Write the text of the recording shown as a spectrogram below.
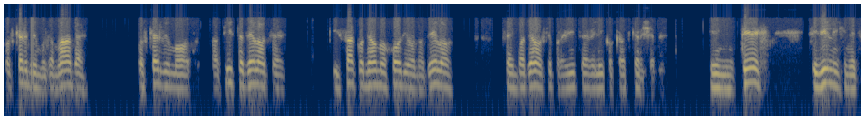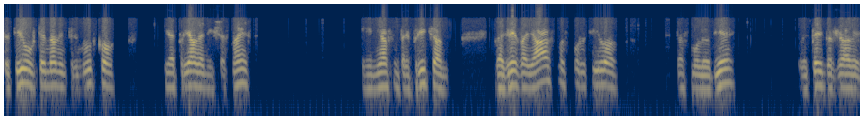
poskrbimo za mlade, poskrbimo za tiste delavce, ki vsakodnevno hodijo na delo, se jim pa delovske pravice veliko krat kršene. In teh civilnih inicijativ v tem danem trenutku je prijavljenih 16. In jaz sem prepričan, da gre za jasno sporočilo, da smo ljudje v tej državi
